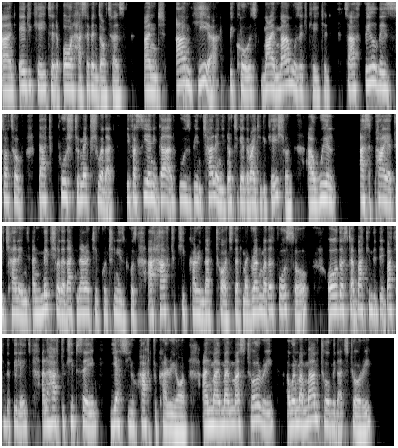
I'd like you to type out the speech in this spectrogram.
and educated all her seven daughters. And I'm here because my mom was educated so I feel there's sort of that push to make sure that if I see any girl who's been challenged not to get the right education, I will aspire to challenge and make sure that that narrative continues because I have to keep carrying that torch that my grandmother foresaw all the stuff back in the day, back in the village, and I have to keep saying, yes, you have to carry on. And my my, my story, uh, when my mom told me that story,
